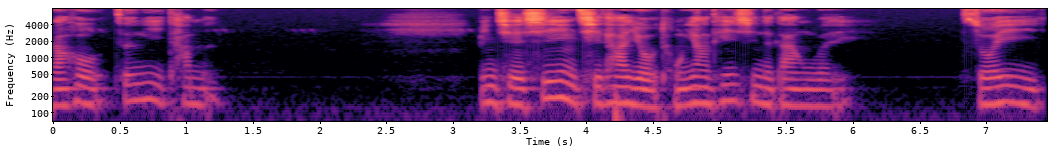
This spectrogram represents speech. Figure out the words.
然后增益他们，并且吸引其他有同样天性的单位，所以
